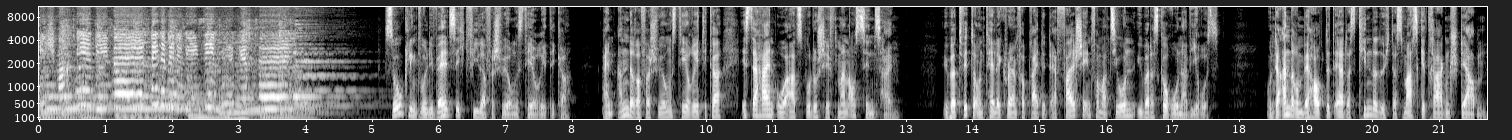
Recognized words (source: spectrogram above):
Ich mach mir die Welt, bitte, bitte, wie sie mir gefällt. So klingt wohl die Weltsicht vieler Verschwörungstheoretiker. Ein anderer Verschwörungstheoretiker ist der HNO-Arzt Bodo Schiffmann aus Sinsheim. Über Twitter und Telegram verbreitet er falsche Informationen über das Coronavirus. Unter anderem behauptet er, dass Kinder durch das Masketragen sterben.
